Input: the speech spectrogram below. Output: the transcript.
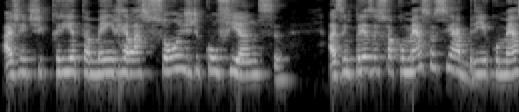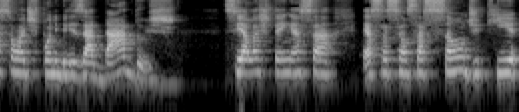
a gente cria também relações de confiança. As empresas só começam a se abrir, começam a disponibilizar dados se elas têm essa, essa sensação de que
